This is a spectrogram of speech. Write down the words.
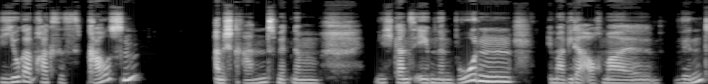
die Yoga-Praxis draußen am Strand mit einem nicht ganz ebenen Boden, immer wieder auch mal Wind,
